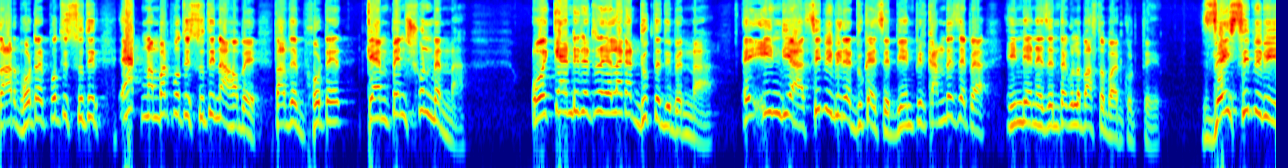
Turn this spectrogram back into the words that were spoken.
যার ভোটের প্রতিশ্রুতির এক নাম্বার প্রতিশ্রুতি না হবে, তাদের ভোটের ক্যাম্পেইন শুনবেন না। ওই ক্যান্ডিডেটের এলাকায় ঢুকতে দিবেন না। এই ইন্ডিয়া সিপিবি রে ঢুকাইছে, বিএনপির কান্দে চেপা ইন্ডিয়ান এজেন্ডাগুলো বাস্তবায়ন করতে। যেই সিপিবি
